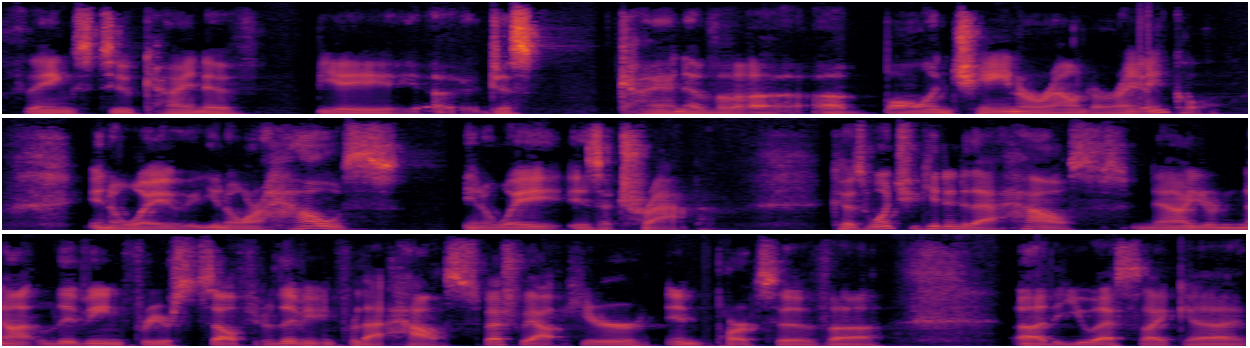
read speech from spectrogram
things to kind of be a, uh, just kind of a, a ball and chain around our ankle. In a way, you know, our house in a way is a trap because once you get into that house, now you're not living for yourself; you're living for that house. Especially out here in parts of uh, uh, the U.S. like uh,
